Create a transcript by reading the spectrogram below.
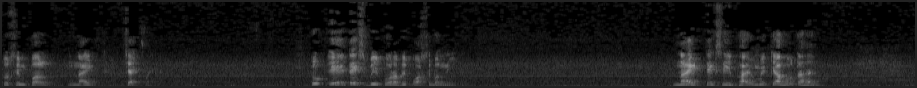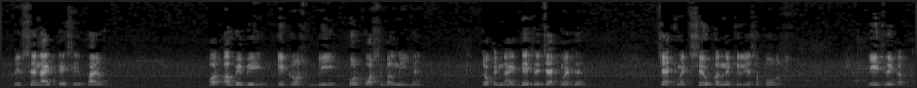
तो सिंपल नाइट चेकमेट तो एट एक्स बी फोर अभी पॉसिबल नहीं है। नाइट टेक्स ई फाइव में क्या होता है? फिर से नाइट टेक्स ई फाइव। और अभी भी A cross B four possible नहीं है, क्योंकि नाइट डी थ्री चेकमेट है। चेकमेट सेव करने के लिए सपोज़ ई थ्री करते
